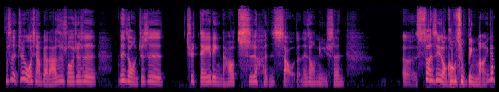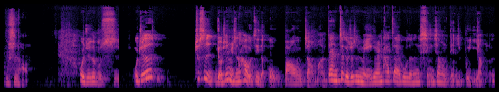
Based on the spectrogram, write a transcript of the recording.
不是，就是我想表达是说，就是那种就是去 dating 然后吃很少的那种女生，呃，算是一种 公主病吗？应该不是哈。我觉得不是，我觉得。就是有些女生她有自己的偶包，你知道吗？但这个就是每一个人她在乎的那个形象的点是不一样的，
